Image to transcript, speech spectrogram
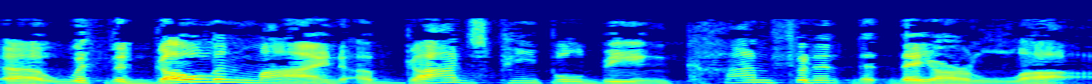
uh, with the goal in mind of God's people being confident that they are loved.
